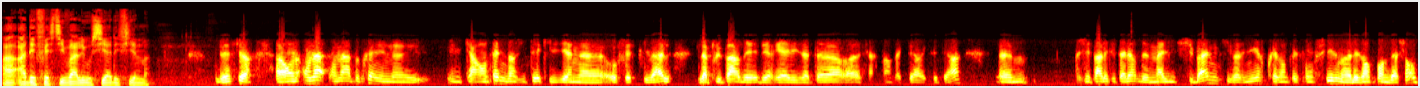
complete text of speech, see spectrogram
à, des festivals et aussi à des films Bien sûr. Alors on, a à peu près une, quarantaine d'invités qui viennent euh, au festival, la plupart des, réalisateurs, euh, certains acteurs, etc. Euh, J'ai parlé tout à l'heure de Malik Chiban qui va venir présenter son film Les Enfants de la Chance,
